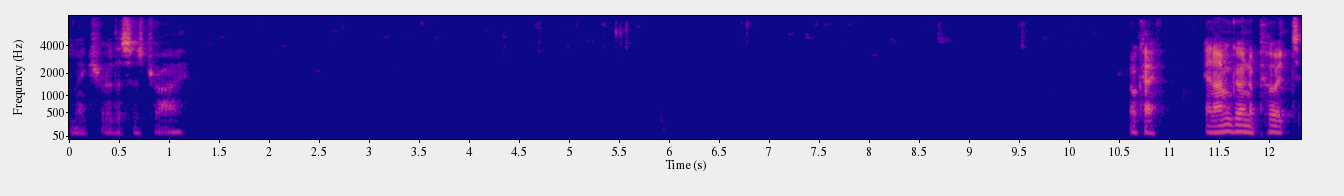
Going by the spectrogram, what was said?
Make sure this is dry. Okay, and I'm going to put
